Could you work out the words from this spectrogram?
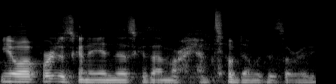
You know what? We're just gonna end this because I'm already, I'm so done with this already.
